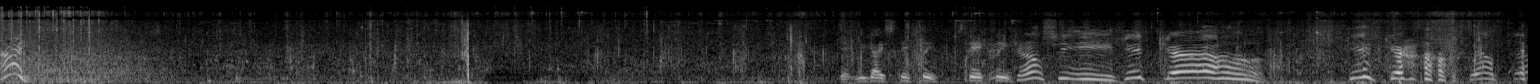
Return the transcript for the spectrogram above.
Hi. Yeah, you guys stay clean. Stay clean. Good girl, sweetie. Good girl. Good girl. Well done.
